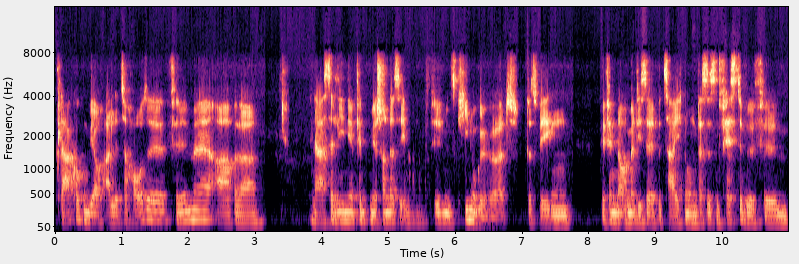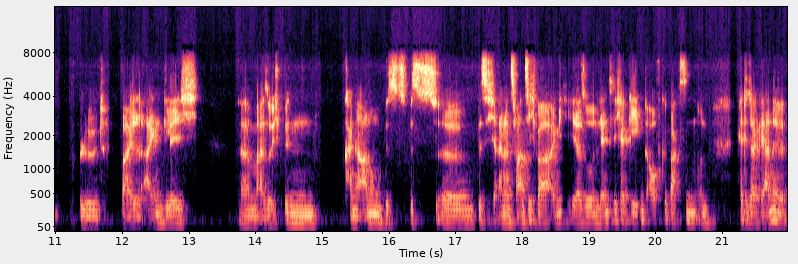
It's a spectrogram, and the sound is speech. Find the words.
klar gucken wir auch alle zu Hause Filme, aber in erster Linie finden wir schon, dass eben ein Film ins Kino gehört. Deswegen, wir finden auch immer diese Bezeichnung, das ist ein Festivalfilm blöd, weil eigentlich, ähm, also ich bin, keine Ahnung, bis, bis, äh, bis ich 21 war, eigentlich eher so in ländlicher Gegend aufgewachsen und hätte da gerne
